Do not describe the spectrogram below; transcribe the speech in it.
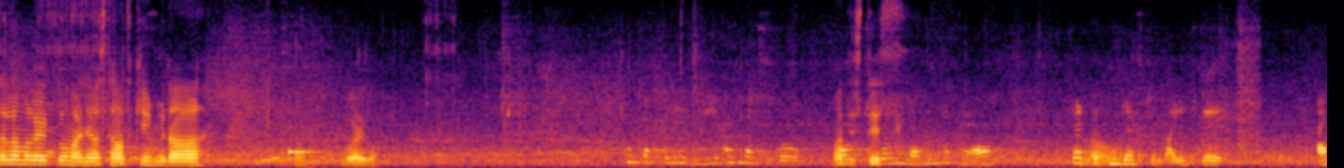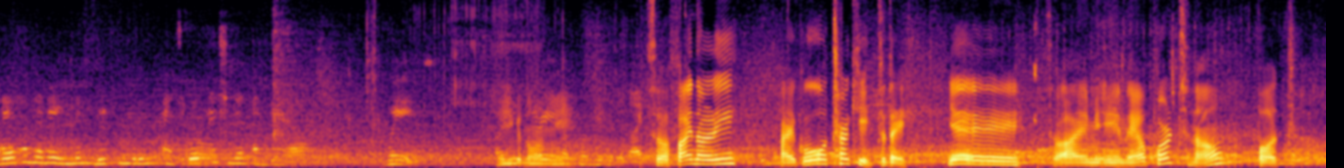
아살라말레이쿰 안녕하세요 스타우트키입니다 어, 뭐야 이거 통작들을 미리 확인하시고 What is this? 아래 화면에 있는 물품들은 가지고 Hello. 타시면 안 돼요. Wait. Ignore me. So finally I go Turkey today Yay So I'm in airport now But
